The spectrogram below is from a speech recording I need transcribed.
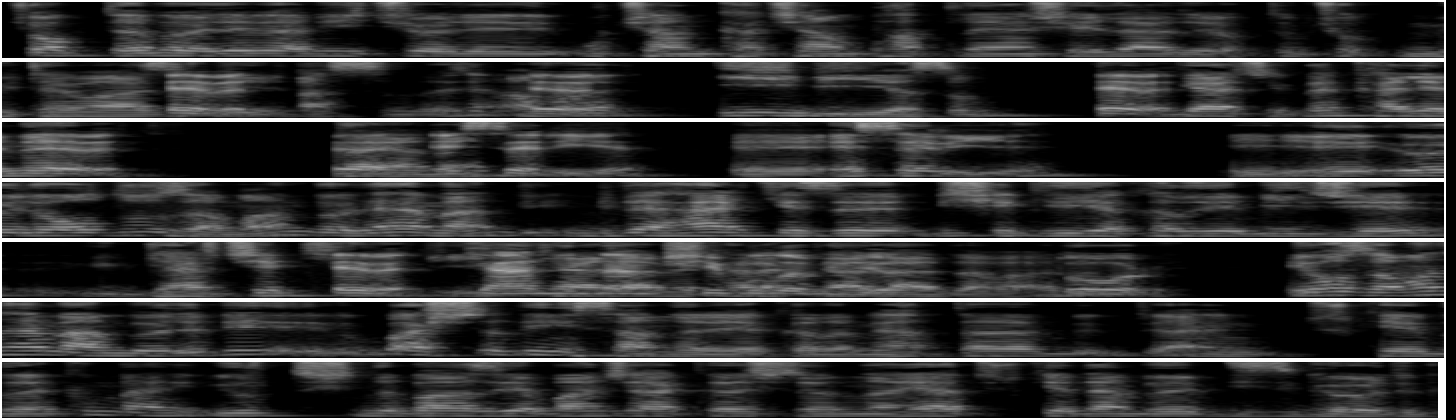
Çok da böyle hani hiç öyle uçan kaçan patlayan şeyler de yoktu. Çok mütevazi evet. değil aslında. Ama evet. iyi bir yazım. Evet. Gerçekten kaleme evet. dayanan. Evet. Eser iyi. E, eser iyi. E, e, öyle olduğu zaman böyle hemen bir, bir de herkese bir şekilde yakalayabileceği gerçek evet, kendinden bir şey bulabiliyor. de var. Doğru. E o zaman hemen böyle bir başladı insanları yakalamaya. Hatta yani Türkiye'ye bırakın ben yurt dışında bazı yabancı arkadaşlarımla ya Türkiye'den böyle bir dizi gördük.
